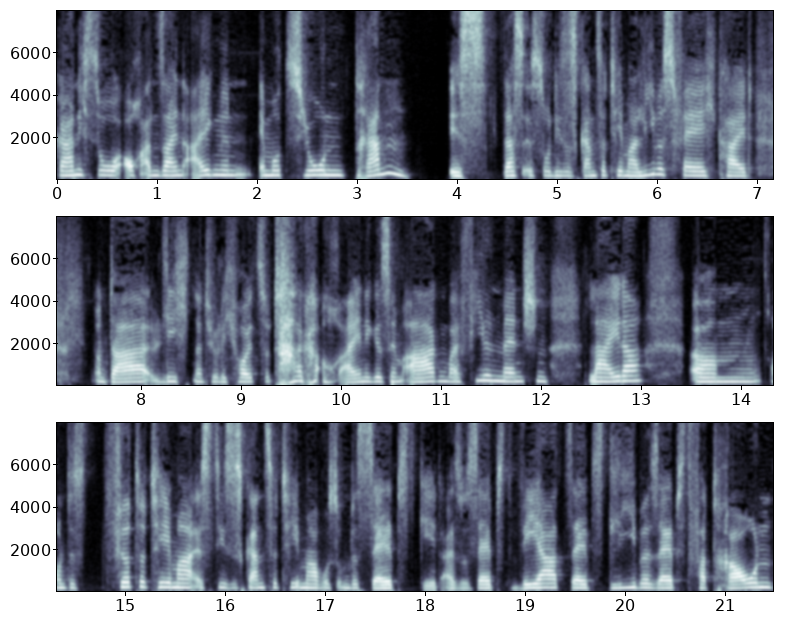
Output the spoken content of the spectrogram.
gar nicht so auch an seinen eigenen Emotionen dran ist. Das ist so dieses ganze Thema Liebesfähigkeit. Und da liegt natürlich heutzutage auch einiges im Argen bei vielen Menschen, leider. Ähm, und das vierte Thema ist dieses ganze Thema, wo es um das Selbst geht. Also Selbstwert, Selbstliebe, Selbstvertrauen,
